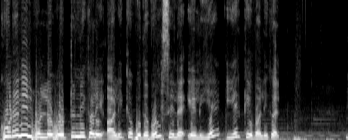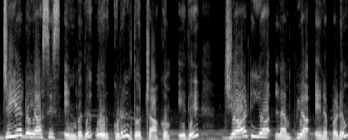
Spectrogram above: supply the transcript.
குடலில் உள்ள ஒட்டுண்ணிகளை அழிக்க உதவும் சில எளிய இயற்கை வழிகள். ஜியடயாசிஸ் என்பது ஒரு குடல் தொற்றாகும். இது ஜியாடியா லம்பியா எனப்படும்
